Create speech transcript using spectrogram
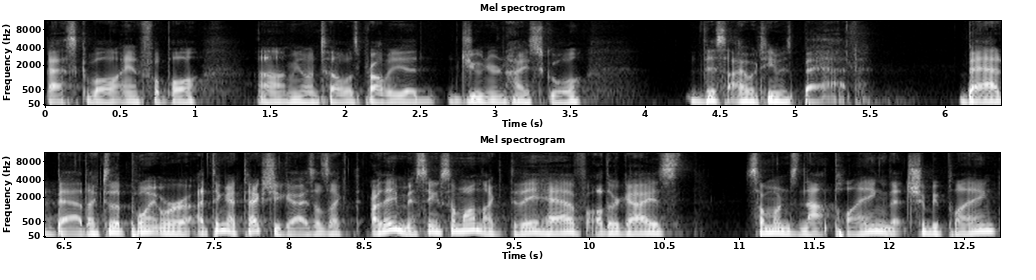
basketball and football. Um, you know, until I was probably a junior in high school. This Iowa team is bad, bad, bad. Like to the point where I think I texted you guys. I was like, "Are they missing someone? Like, do they have other guys? Someone's not playing that should be playing."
